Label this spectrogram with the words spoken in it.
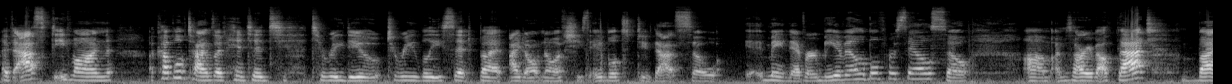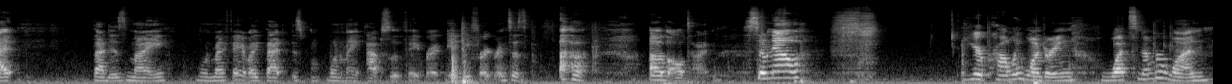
I've asked Yvonne a couple of times. I've hinted to, to redo, to release it, but I don't know if she's able to do that. So it may never be available for sale. So um, I'm sorry about that, but that is my one of my favorite. Like that is one of my absolute favorite indie fragrances of all time. So now you're probably wondering what's number one.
